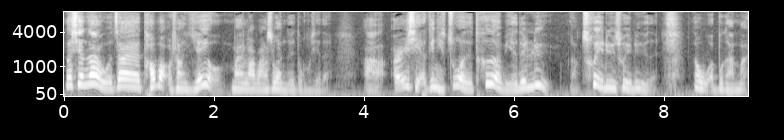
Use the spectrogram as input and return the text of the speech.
那现在我在淘宝上也有卖腊八蒜的东西的啊，而且给你做的特别的绿啊，翠绿翠绿的。那我不敢买，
